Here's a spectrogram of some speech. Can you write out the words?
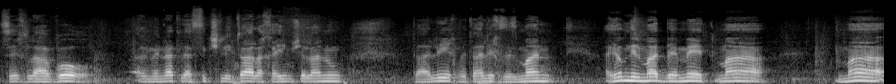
שצריך לעבור על מנת להשיג שליטה על החיים שלנו, תהליך ותהליך זה זמן. היום נלמד באמת מה, מה,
